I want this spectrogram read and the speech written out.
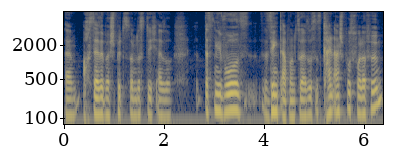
ähm, auch sehr, sehr überspitzt und lustig. Also das Niveau sinkt ab und zu. Also es ist kein anspruchsvoller Film.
